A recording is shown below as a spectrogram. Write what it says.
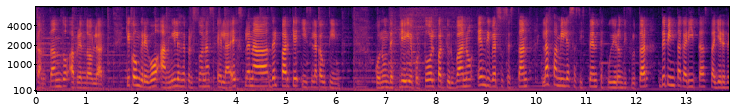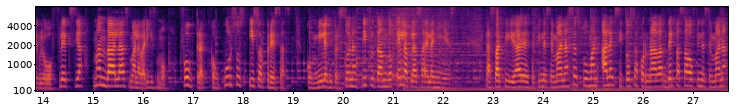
Cantando Aprendo a Hablar, que congregó a miles de personas en la explanada del Parque Isla Cautín. Con un despliegue por todo el parque urbano en diversos stands, las familias asistentes pudieron disfrutar de pintacaritas, talleres de globoflexia, mandalas, malabarismo, food truck, concursos y sorpresas, con miles de personas disfrutando en la Plaza de la Niñez. Las actividades de este fin de semana se suman a la exitosa jornada del pasado fin de semana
